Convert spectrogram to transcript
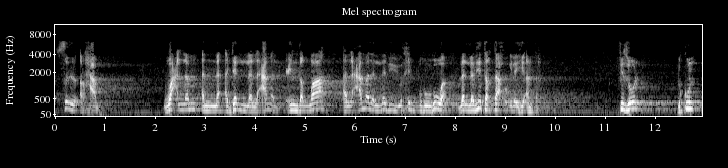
صل الأرحام. واعلم أن أجل العمل عند الله العمل الذي يحبه هو للذي ترتاح إليه أنت. في زول بيكون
